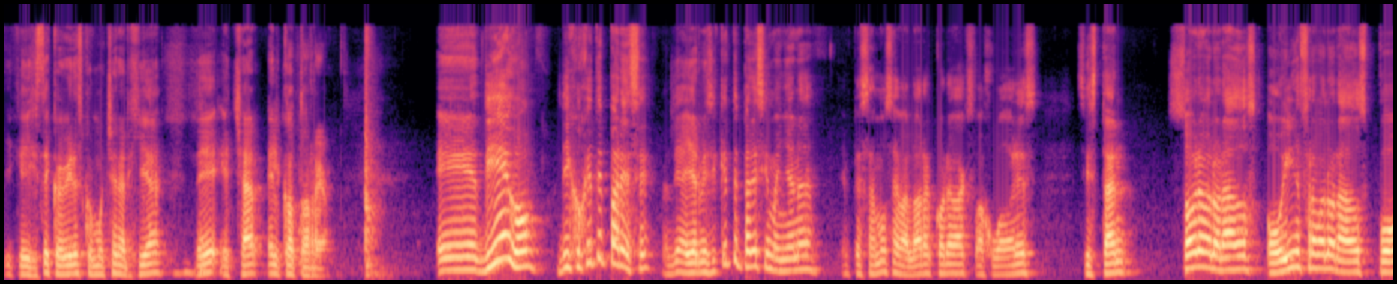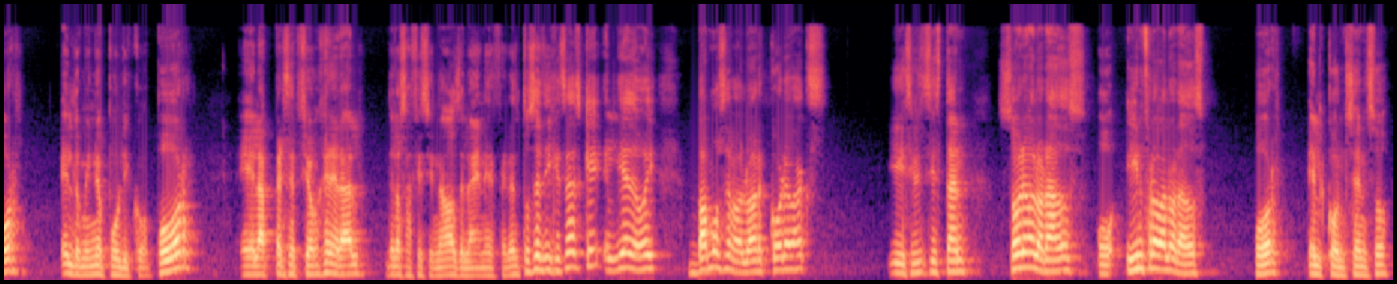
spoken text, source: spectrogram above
y que dijiste que hoy vienes con mucha energía de echar el cotorreo. Eh, Diego dijo, ¿qué te parece? El día de ayer me dice, ¿qué te parece si mañana empezamos a evaluar a corebacks o a jugadores si están sobrevalorados o infravalorados por el dominio público, por eh, la percepción general de los aficionados de la NFL? Entonces dije, ¿sabes qué? El día de hoy vamos a evaluar corebacks y decir si están sobrevalorados o infravalorados por el consenso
